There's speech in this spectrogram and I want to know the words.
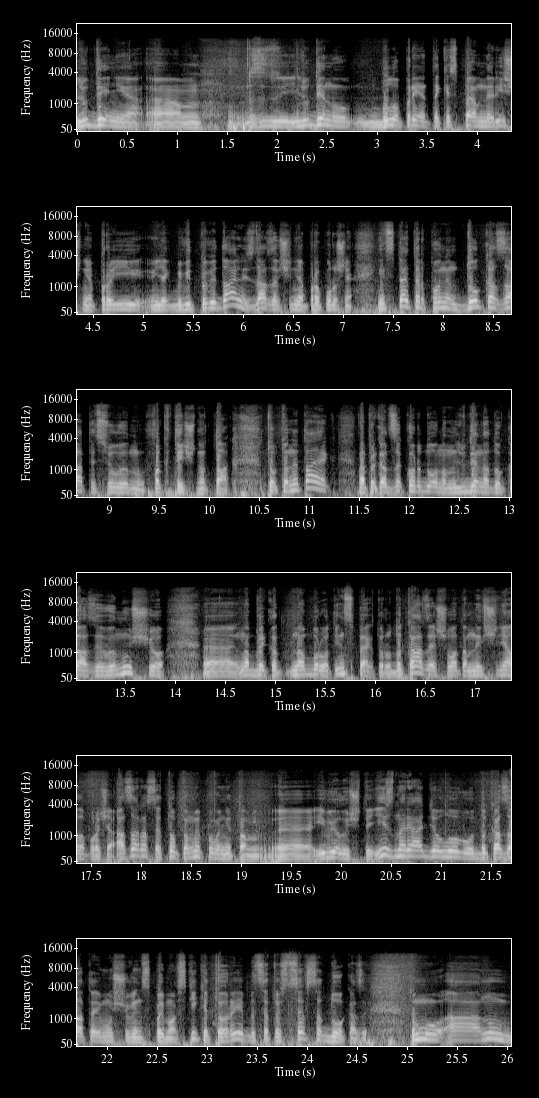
людині е, людину було прийнято якесь певне рішення про її якби, відповідальність да, за вчинення правопорушення, інспектор повинен доказати цю вину, фактично так. Тобто не так, як, наприклад, за кордоном людина доказує вину, що, е, наприклад, наоборот, інспектору доказує, що вона там не вчиняла проче. А зараз тобто ми повинні там е, і вилучити і знаряддя лову, доказати йому, що він спіймав скільки то риби, це, тобто це все докази. Тому а, ну,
